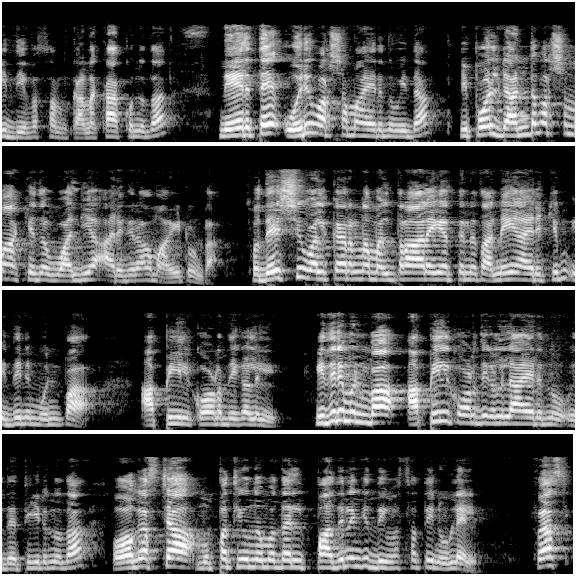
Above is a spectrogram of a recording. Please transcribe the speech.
ഈ ദിവസം കണക്കാക്കുന്നത്. നേരത്തെ ഒരു വർഷമായിരുന്നു ഇത്. ഇപ്പോൾ രണ്ട് വർഷമാക്കിയത് വലിയ അനുഗ്രഹമായിട്ടുണ്ട്. സ്വദേശിവൽക്കരണ മന്ത്രാലയത്തിന് തന്നെയായിരിക്കും ഇതിനു മുൻപ് അപ്പീൽ കോടതികളിൽ ഇതിനു മുൻപ് അപ്പീൽ കോടതികളിലായിരുന്നു ഇത് എത്തിയിരുന്നത് ഓഗസ്റ്റ് മുപ്പത്തിയൊന്ന് മുതൽ പതിനഞ്ച് ദിവസത്തിനുള്ളിൽ ഫസ്റ്റ്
